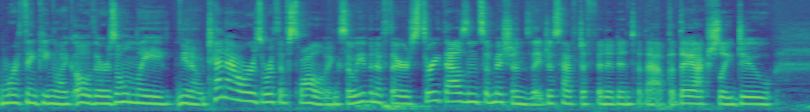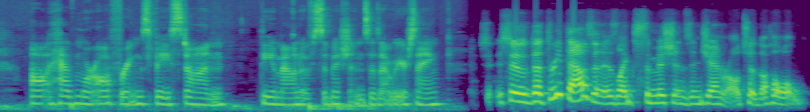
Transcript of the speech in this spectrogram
were thinking like, oh, there's only you know ten hours worth of swallowing, so even if there's three thousand submissions, they just have to fit it into that. But they actually do uh, have more offerings based on the amount of submissions. Is that what you're saying? So the three thousand is like submissions in general to the whole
